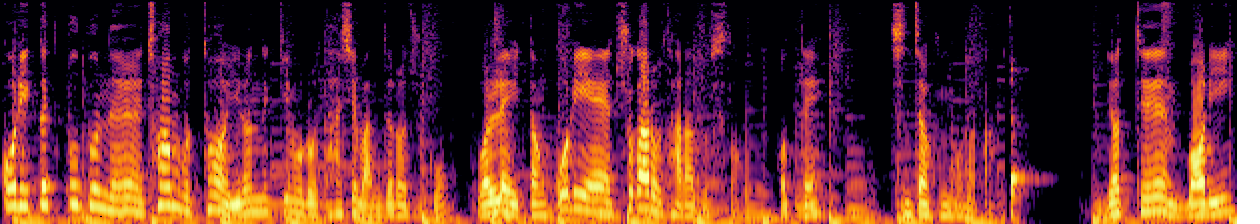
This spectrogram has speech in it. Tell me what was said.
꼬리 끝 부분을 처음부터 이런 느낌으로 다시 만들어주고 원래 있던 꼬리에 추가로 달아줬어. 어때? 진짜 궁금하다. 여튼 머리,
